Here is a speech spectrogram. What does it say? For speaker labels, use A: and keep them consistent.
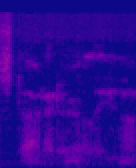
A: Started early, huh?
